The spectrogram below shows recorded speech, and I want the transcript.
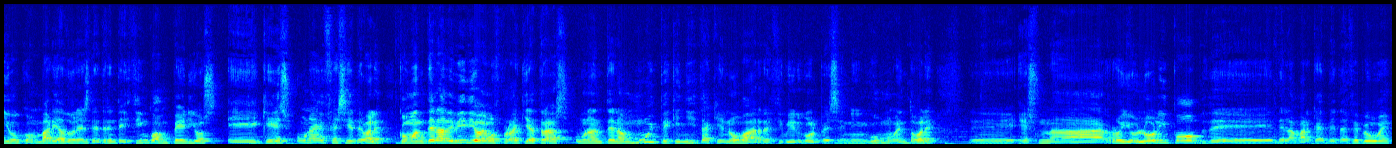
IO con variadores de 35 amperios, eh, que es una F7, ¿vale? Como antena de vídeo vemos por aquí atrás una antena muy pequeñita que no va a recibir golpes en ningún momento, ¿vale? Eh, es una rollo Lollipop de, de la marca Beta FPV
